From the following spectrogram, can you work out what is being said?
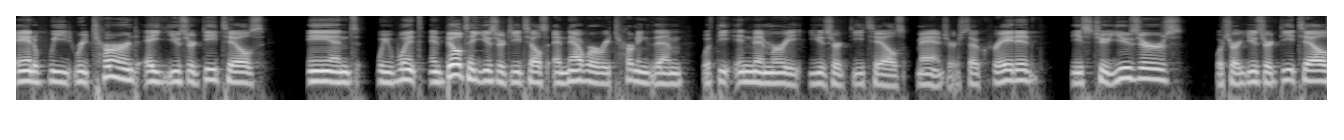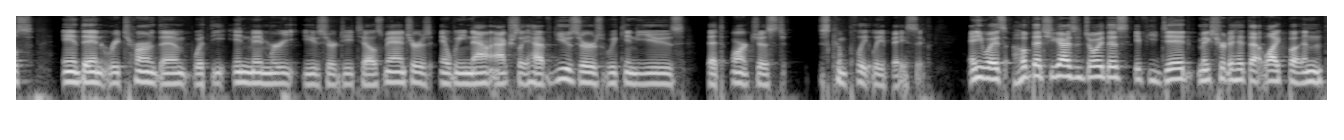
and we returned a user details and we went and built a user details and now we're returning them with the in-memory user details manager. So created these two users, which are user details, and then returned them with the in-memory user details managers. And we now actually have users we can use that aren't just, just completely basic. Anyways, hope that you guys enjoyed this. If you did, make sure to hit that like button,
